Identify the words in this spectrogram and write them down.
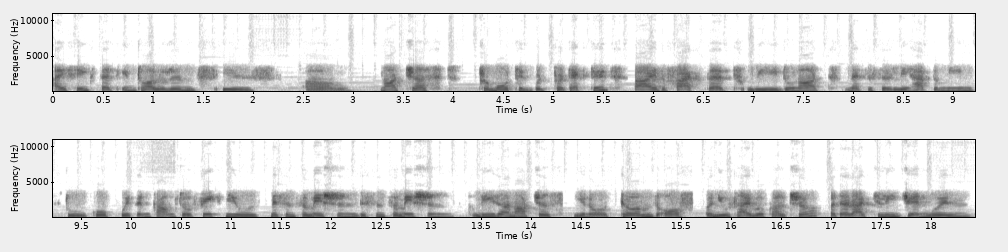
I think that intolerance is um, not just promoted but protected by the fact that we do not necessarily have the means to cope with and counter fake news, misinformation, disinformation. These are not just, you know, terms of a new cyber culture, but they're actually genuine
